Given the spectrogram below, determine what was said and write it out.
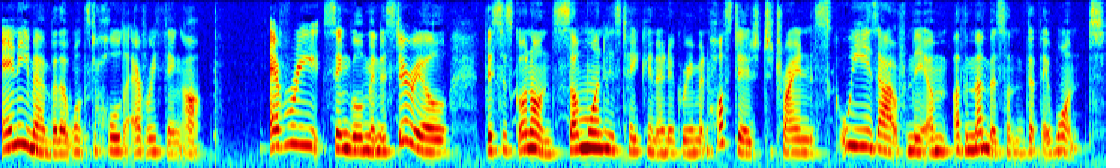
any member that wants to hold everything up. Every single ministerial, this has gone on. Someone has taken an agreement hostage to try and squeeze out from the um, other members something that they want.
